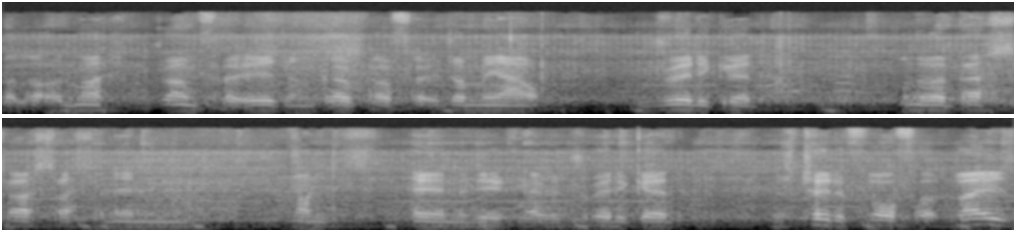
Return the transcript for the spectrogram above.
Got a lot of nice drone footage and GoPro footage on me out. Really good. One of the best surf sessions in months here in the UK. It was really good. It was two to four foot waves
